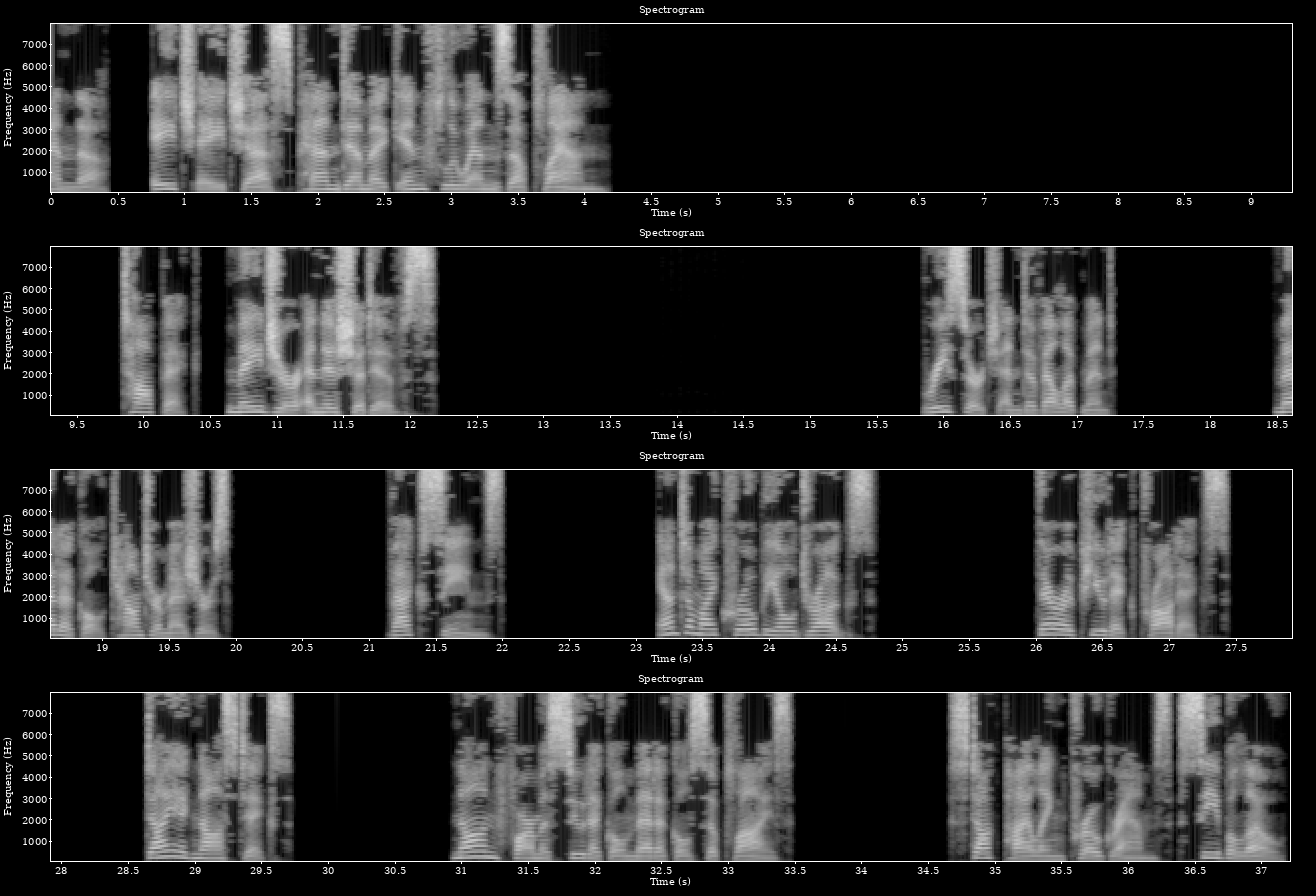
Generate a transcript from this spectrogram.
and the HHS Pandemic Influenza Plan. Topic: Major initiatives. Research and development Medical countermeasures Vaccines Antimicrobial drugs Therapeutic products Diagnostics Non-pharmaceutical medical supplies Stockpiling programs see below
